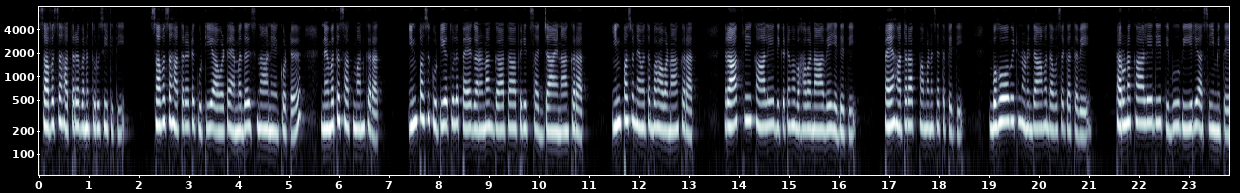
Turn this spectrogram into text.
සවස 4 වන තුරු සිටිති. සවස 4ට කුටිය අවට ඇමද ස්නානය කොට නැවත සක්මන් කරත්. ඉන්පසු කුටිය තුල පැය ගණනක් ගාථා පිරිත් සජ්ජායනා කරත්. ඉන්පසු නැවත භාවනා කරත්. රාත්‍රී කාලයේ දිගටම භාවනාවේ යෙදෙති. පැය 4ක් පමණ සැතපෙති. බොහෝ විට නොනිදාම දවස ගත වේ. තරුණ කාලයේදී තිබූ වීරිය අසීමිතය.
